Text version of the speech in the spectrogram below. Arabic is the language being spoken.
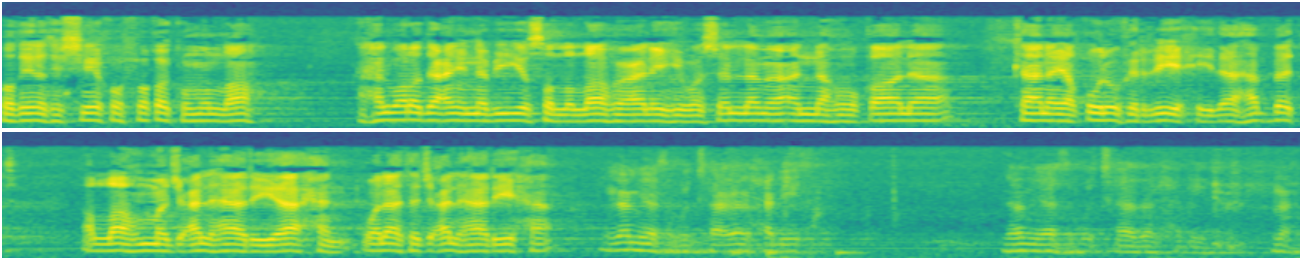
فضيلة الشيخ وفقكم الله هل ورد عن النبي صلى الله عليه وسلم أنه قال كان يقول في الريح إذا هبت اللهم اجعلها رياحا ولا تجعلها ريحا. لم يثبت هذا الحديث. لم يثبت هذا الحديث. نعم.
